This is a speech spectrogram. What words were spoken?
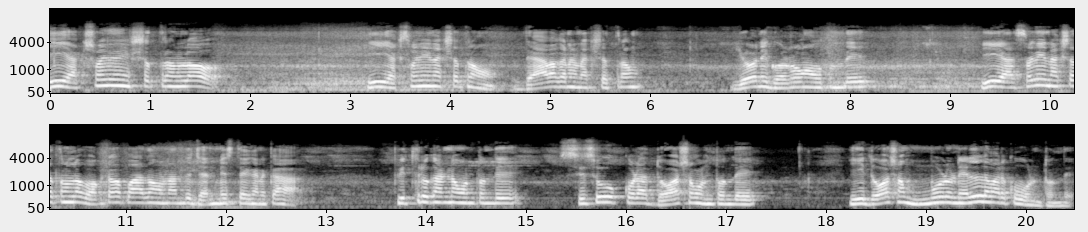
ఈ అశ్విని నక్షత్రంలో ఈ అశ్విని నక్షత్రం దేవగణ నక్షత్రం యోని గుర్రం అవుతుంది. ఈ అశ్విని నక్షత్రంలో ఒకటో పాదం ఉన్నందు జన్మిస్తే కనుక పితృగణం ఉంటుంది శిశువుకు కూడా దోషం ఉంటుంది. ఈ దోషం మూడు నెలల వరకు ఉంటుంది.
